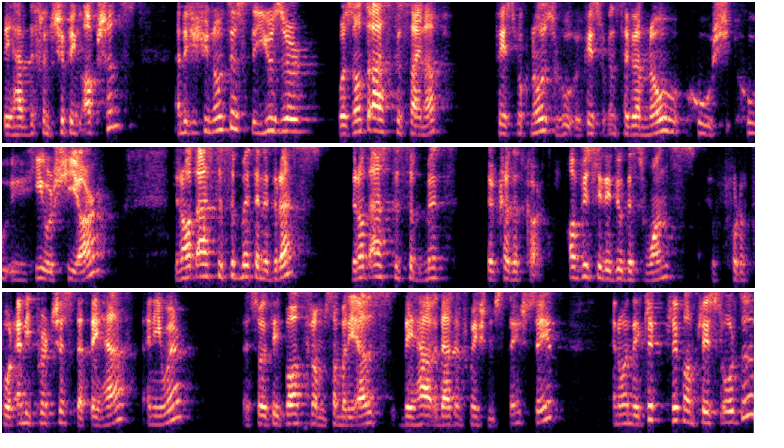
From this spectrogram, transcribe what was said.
They have different shipping options. And if you notice, the user was not asked to sign up. Facebook knows who, Facebook, Instagram know who, she, who he or she are. They're not asked to submit an address. They're not asked to submit their credit card. Obviously, they do this once for, for any purchase that they have anywhere. So if they bought from somebody else, they have that information stage saved. And when they click, click on place order,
